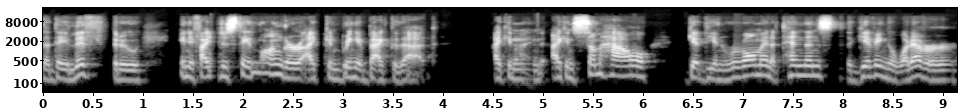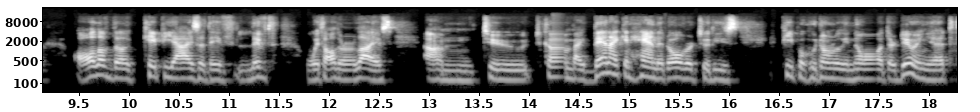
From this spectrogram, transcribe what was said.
that they lived through. And if I just stay longer, I can bring it back to that. I can right. I can somehow get the enrollment, attendance, the giving, the whatever, all of the KPIs that they've lived with all their lives um, to to come back. Then I can hand it over to these people who don't really know what they're doing yet,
